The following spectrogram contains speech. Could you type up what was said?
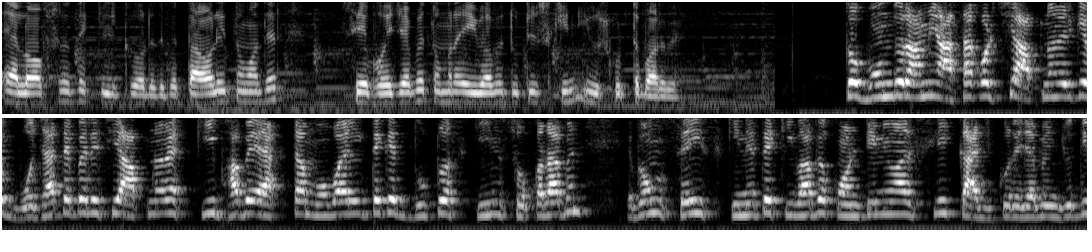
অ্যালো অপশনেতে ক্লিক করে দেবে। তাহলেই তোমাদের সেভ হয়ে যাবে, তোমরা এইভাবে দুটি স্ক্রিন ইউজ করতে পারবে। তো বন্ধুরা, আমি আশা করছি আপনাদেরকে বোঝাতে পেরেছি আপনারা কীভাবে একটা মোবাইল থেকে দুটো স্ক্রিন শো করাবেন এবং সেই স্ক্রিনেতে কীভাবে কন্টিনিউয়াসলি কাজ করে যাবেন। যদি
